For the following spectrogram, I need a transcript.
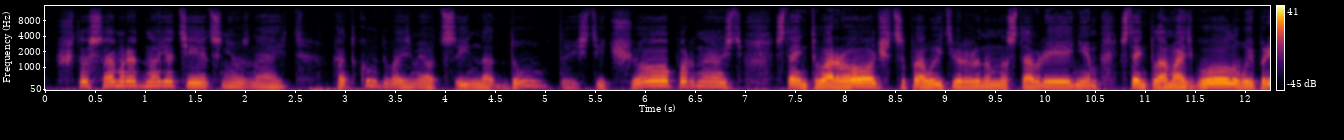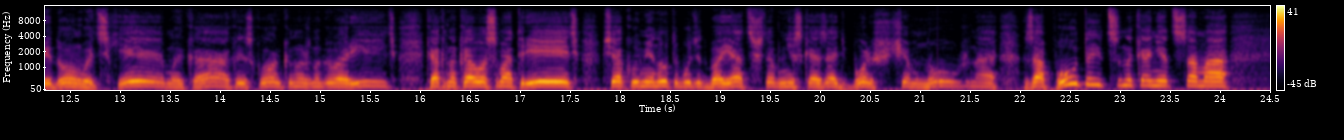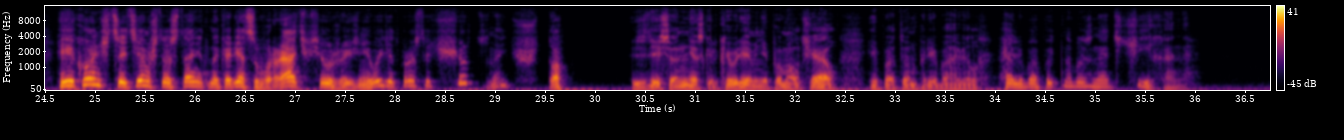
что сам родной отец не узнает». Откуда возьмется и надутость, и чопорность, станет ворочаться по вытверженным наставлениям, станет ломать голову и придумывать схемы, как и сколько нужно говорить, как на кого смотреть, всякую минуту будет бояться, чтобы не сказать больше, чем нужно, запутается, наконец, сама. И кончится тем, что станет, наконец, врать всю жизнь, и выйдет просто черт знает что». Здесь он несколько времени помолчал и потом прибавил. «А любопытно бы знать, чьих она.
